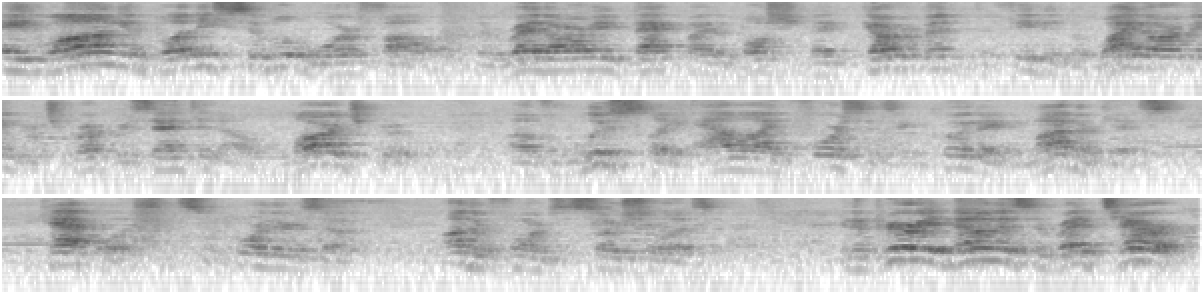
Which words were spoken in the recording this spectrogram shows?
a long and bloody civil war followed. The Red Army, backed by the Bolshevik government, defeated the White Army, which represented a large group of loosely allied forces, including monarchists, capitalists, and supporters of other forms of socialism. In the period known as the Red Terror,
